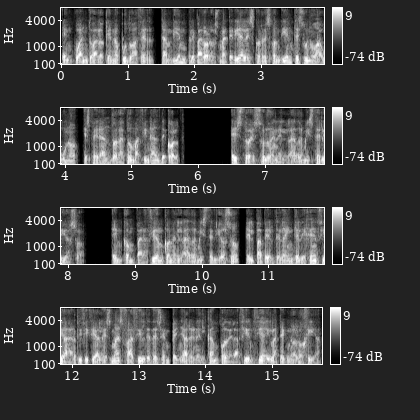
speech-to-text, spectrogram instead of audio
En cuanto a lo que no pudo hacer, también preparó los materiales correspondientes uno a uno, esperando la toma final de Colt. Esto es solo en el lado misterioso. En comparación con el lado misterioso, el papel de la inteligencia artificial es más fácil de desempeñar en el campo de la ciencia y la tecnología.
